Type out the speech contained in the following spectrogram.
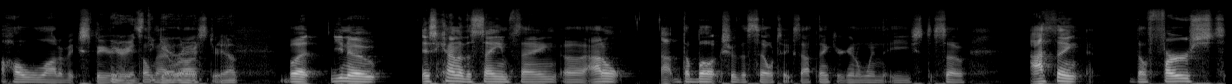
a whole lot of experience, Experience on together. that roster. Yep. But you know, it's kind of the same thing. Uh, I don't. Uh, the Bucks or the Celtics, I think, are going to win the East. So, I think the first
